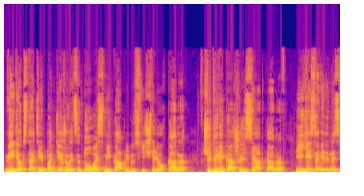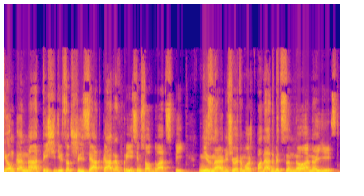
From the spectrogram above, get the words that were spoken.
Видео, кстати, поддерживается до 8К при 24 кадрах, в 4К 60 кадров и есть замедленная съемка на 1960 кадров при 720p. Не знаю, для чего это может понадобиться, но оно есть.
